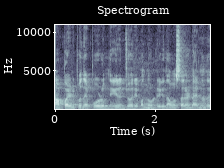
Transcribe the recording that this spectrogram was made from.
ആ പഴുപ്പ് എപ്പോഴും നീരും ചോരയും വന്നുകൊണ്ടിരിക്കുന്ന അവസ്ഥ ഉണ്ടായിരുന്നത്.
